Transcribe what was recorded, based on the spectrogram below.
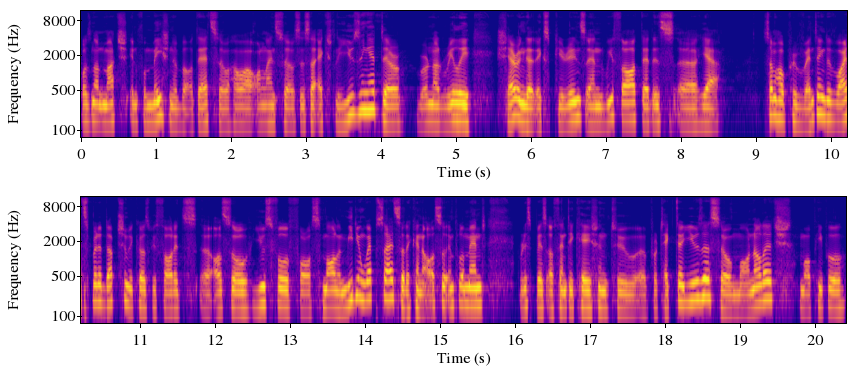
was not much information about that, so how our online services are actually using it. They were not really sharing that experience, and we thought that is, uh, yeah, somehow preventing the widespread adoption because we thought it's uh, also useful for small and medium websites, so they can also implement risk-based authentication to uh, protect their users, so more knowledge, more people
